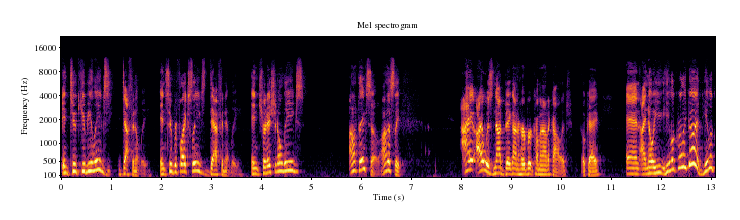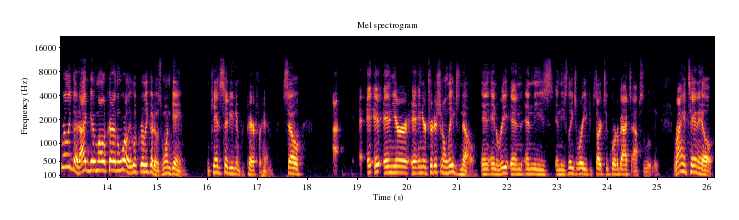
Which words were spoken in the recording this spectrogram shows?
in two QB leagues, definitely. In superflex leagues, definitely. In traditional leagues, I don't think so. Honestly, I I was not big on Herbert coming out of college. Okay, and I know he he looked really good. He looked really good. I give him all the credit in the world. He looked really good. It was one game, and Kansas City didn't prepare for him. So in your in your traditional leagues, no. In in, re, in in these in these leagues where you can start two quarterbacks, absolutely. Ryan Tannehill,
